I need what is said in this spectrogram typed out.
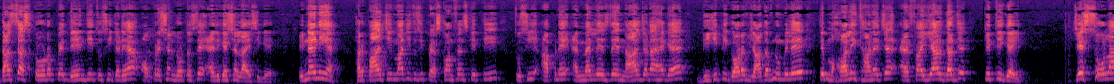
10-10 ਕਰੋੜ ਰੁਪਏ ਦੇਣ ਦੀ ਤੁਸੀਂ ਜਿਹੜੇ ਹੈ ਆਪਰੇਸ਼ਨ ਲੋਟਸ ਦੇ ਐਲੀਗੇਸ਼ਨ ਲਾਏ ਸੀਗੇ। ਇੰਨਾ ਹੀ ਨਹੀਂ ਹੈ। ਹਰਪਾਲ ਚੀਮਾ ਜੀ, ਤੁਸੀਂ ਪ੍ਰੈਸ ਕਾਨਫਰੰਸ ਕੀਤੀ, ਤੁਸੀਂ ਆਪਣੇ ਐਮਐਲਏਸ ਦੇ ਨਾਲ ਜਿਹੜਾ ਹੈਗਾ ਡੀਜੀਪੀ ਗੌਰਵ ਯਾਦਵ ਨੂੰ ਮਿਲੇ ਤੇ ਮੋਹਾਲੀ ਥਾਣੇ 'ਚ ਐਫਆਈਆਰ ਦਰਜ ਕੀਤੀ ਗਈ। ਜੇ 16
